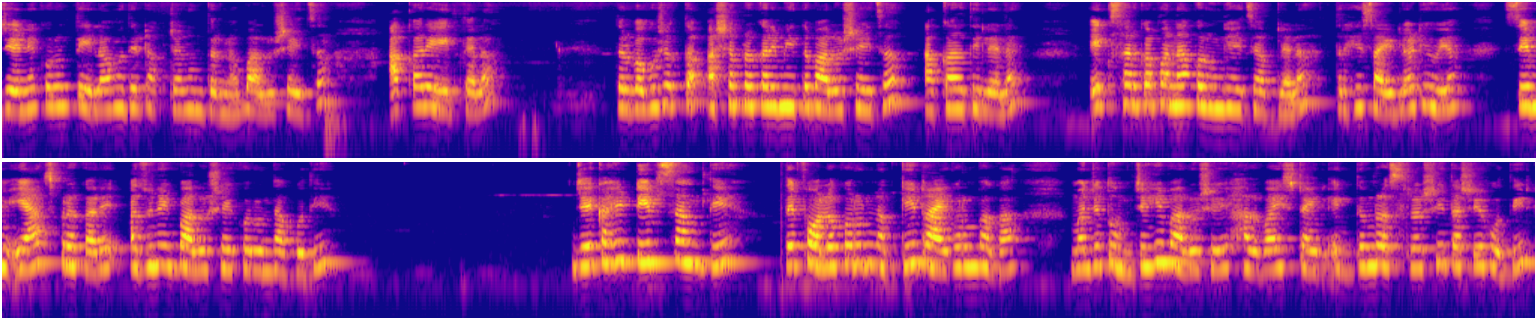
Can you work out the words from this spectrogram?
जेणेकरून तेलामध्ये टाकल्यानंतरनं बालुशाहीचा आकार येईल त्याला. तर बघू शकता अशा प्रकारे मी इथं बालुशाहीचा आकार दिलेला आहे. एकसारखापणा करून घ्यायचा आपल्याला. तर हे साईडला ठेवूया. सेम याच प्रकारे अजून एक बालुशाही करून दाखवते. जे काही टिप्स सांगते ते फॉलो करून नक्की ट्राय करून बघा. म्हणजे तुमचेही बालुशे हलवाई स्टाईल एकदम रसरशीत असे होतील.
